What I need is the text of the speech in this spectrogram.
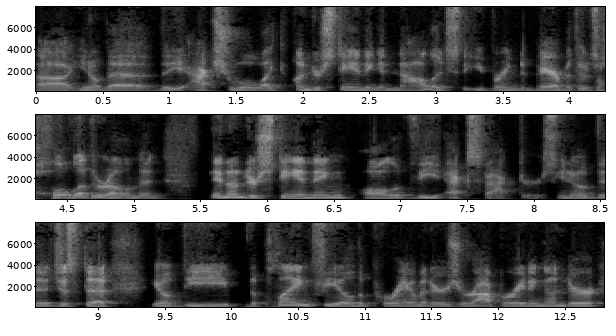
uh, you know the the actual like understanding and knowledge that you bring to bear. But there's a whole other element in understanding all of the x factors you know the just the you know the the playing field the parameters you're operating under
